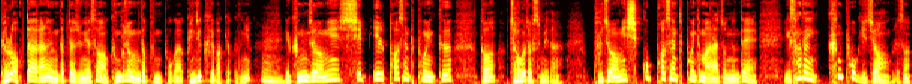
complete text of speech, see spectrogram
별로 없다라는 응답자 중에서 긍부정 응답 분포가 굉장히 크게 바뀌었거든요. 음. 예, 긍정이 11%포인트 더 적어졌습니다. 부정이 19%포인트 많아졌는데 이게 상당히 큰 폭이죠. 그래서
